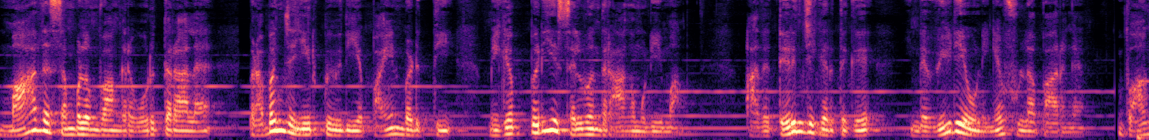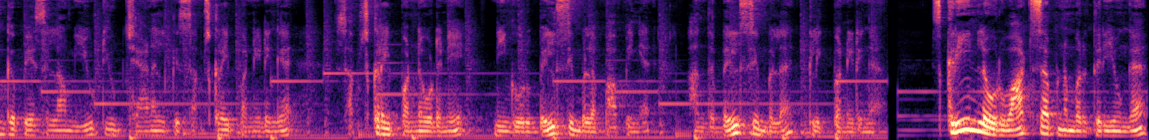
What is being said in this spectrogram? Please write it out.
மாத சம்பளம் வாங்குற ஒருத்தரால் பிரபஞ்ச ஈர்ப்பு விதியை பயன்படுத்தி மிகப்பெரிய செல்வந்தர் ஆக முடியுமா? அதை தெரிஞ்சுக்கிறதுக்கு இந்த வீடியோவை நீங்கள் ஃபுல்லாக பாருங்கள் வாங்க பேசலாம். யூடியூப் சேனலுக்கு சப்ஸ்கிரைப் பண்ணிடுங்க. சப்ஸ்கிரைப் பண்ண உடனே நீங்கள் ஒரு பெல் சிம்பிளை பார்ப்பீங்க. அந்த பெல் சிம்பிளை கிளிக் பண்ணிடுங்க. ஸ்க்ரீனில் ஒரு வாட்ஸ்அப் நம்பர் தெரியுங்க.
